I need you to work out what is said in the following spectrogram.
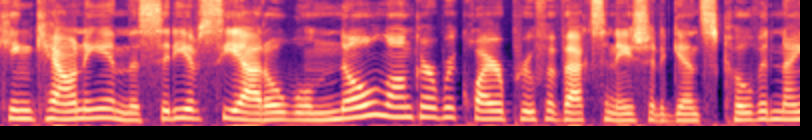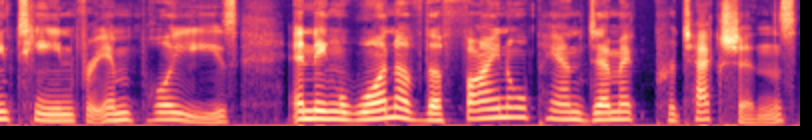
King County and the city of Seattle will no longer require proof of vaccination against COVID 19 for employees, ending one of the final pandemic protections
